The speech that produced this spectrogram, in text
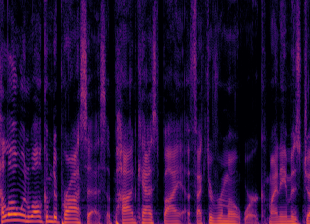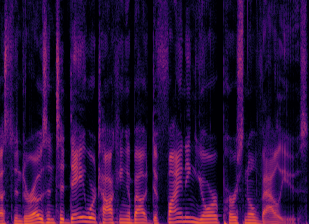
Hello and welcome to Process, a podcast by Effective Remote Work. My name is Justin DeRose, and today we're talking about defining your personal values.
